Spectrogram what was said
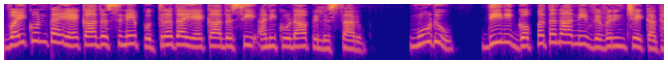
వైకుంఠ ఏకాదశినే పుత్రద ఏకాదశి అని కూడా పిలుస్తారు. మూడు దీని గొప్పతనాన్ని వివరించే కథ.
